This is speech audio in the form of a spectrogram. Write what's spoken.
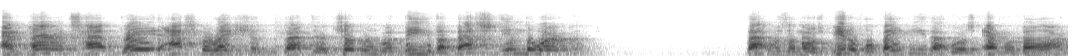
And parents had great aspirations that their children would be the best in the world. That was the most beautiful baby that was ever born.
